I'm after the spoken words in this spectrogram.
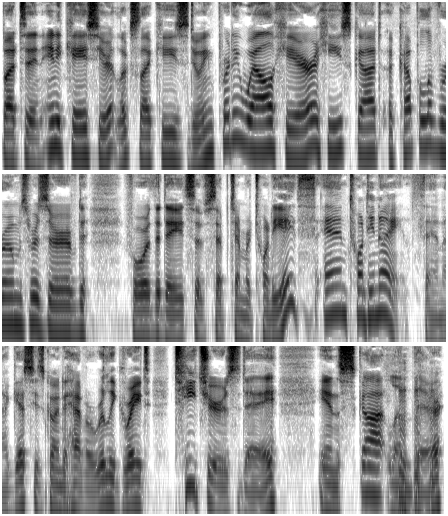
But in any case, here it looks like he's doing pretty well here. He's got a couple of rooms reserved for the dates of September 28th and 29th. And I guess he's going to have a really great Teacher's Day in Scotland there.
